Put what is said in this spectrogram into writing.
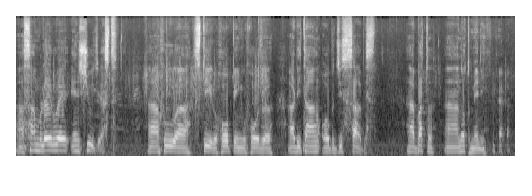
uh, some railway enthusiasts uh, who are still hoping for the uh, return of this service, uh, but uh, not many.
